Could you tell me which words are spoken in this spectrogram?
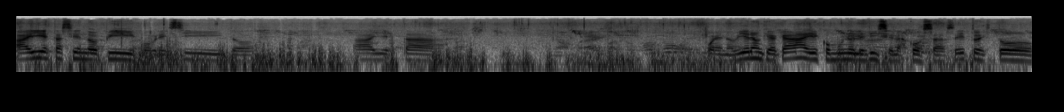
Ahí está haciendo pi, pobrecito. Ahí está. Bueno, vieron que acá es como uno les dice las cosas. Esto es todo.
